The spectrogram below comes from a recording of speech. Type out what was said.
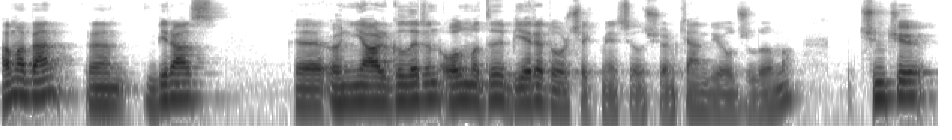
Ama ben biraz e, ön yargıların olmadığı bir yere doğru çekmeye çalışıyorum kendi yolculuğumu. Çünkü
